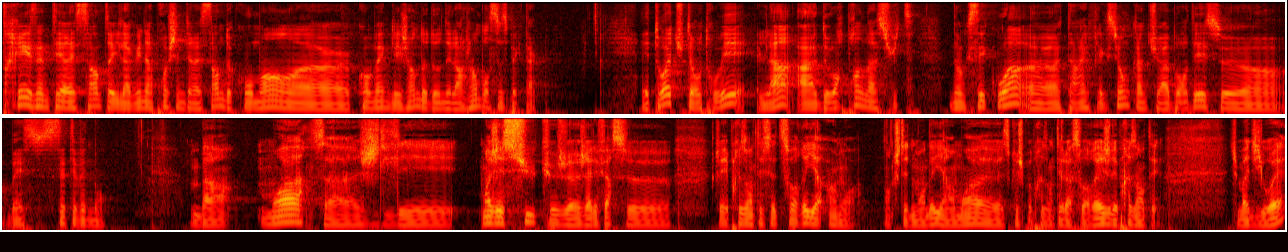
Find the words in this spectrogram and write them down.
très intéressante. Il avait une approche intéressante de comment euh, convaincre les gens de donner l'argent pour ce spectacle. Et toi, tu t'es retrouvé là à devoir prendre la suite. Donc, c'est quoi euh, ta réflexion quand tu as abordé ce, ben, cet événement? Ben, moi. Moi, j'ai su que j'allais faire ce. J'avais présenté cette soirée il y a un mois. Donc, je t'ai demandé il y a un mois, euh, est-ce que je peux présenter la soirée? Je l'ai présentée. Tu m'as dit ouais.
